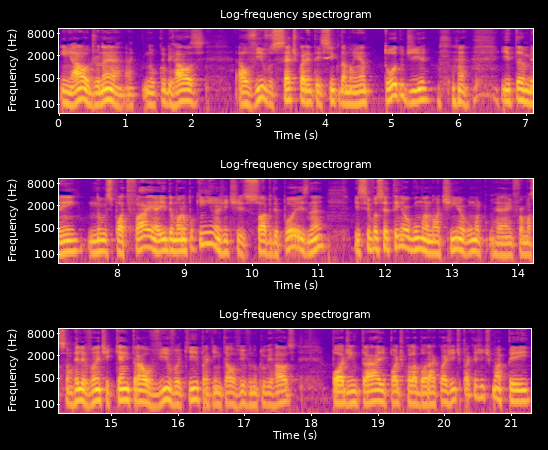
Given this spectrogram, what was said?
em áudio, né, no Clubhouse, ao vivo, 7h45 da manhã, todo dia. e também no Spotify, aí demora um pouquinho, a gente sobe depois, né? E se você tem alguma notinha, alguma é, informação relevante quer entrar ao vivo aqui, para quem está ao vivo no Clubhouse, pode entrar e pode colaborar com a gente para que a gente mapeie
